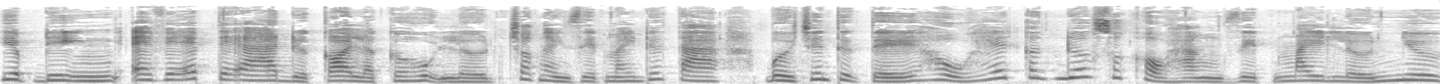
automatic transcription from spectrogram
Hiệp định EVFTA được coi là cơ hội lớn cho ngành dệt may nước ta bởi trên thực tế hầu hết các nước xuất khẩu hàng dệt may lớn như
